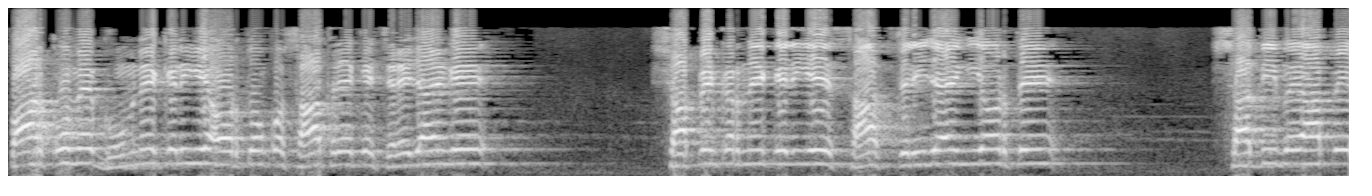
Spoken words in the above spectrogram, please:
پارکوں میں گھومنے کے لیے عورتوں کو ساتھ لے کے چلے جائیں گے۔ شاپنگ کرنے کے لیے ساتھ چلی جائیں گی عورتیں۔ شادی بیاہ پہ،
